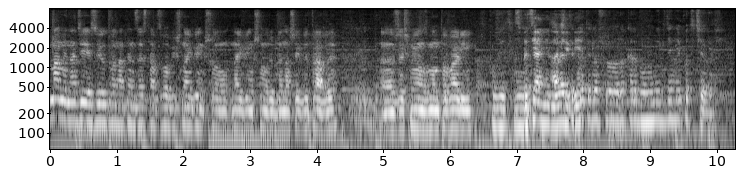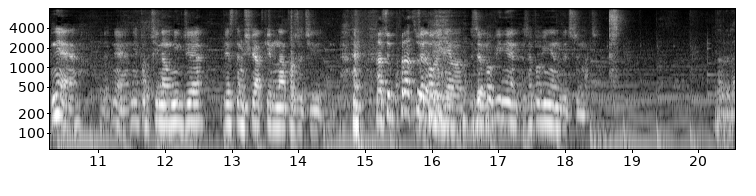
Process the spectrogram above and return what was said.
Mamy nadzieję, że jutro na ten zestaw złowisz największą, największą rybę naszej wyprawy. E, Żeśmy ją zmontowali. Powiedz mi, Specjalnie dla ale ciebie? tylko tego fluorokarbonu nigdzie nie podcięłeś. Nie, nie, nie podcinał nigdzie. Jestem świadkiem na to, że ci, Znaczy pracuję. że powinien, że powinien, że powinien wytrzymać. Dobra.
